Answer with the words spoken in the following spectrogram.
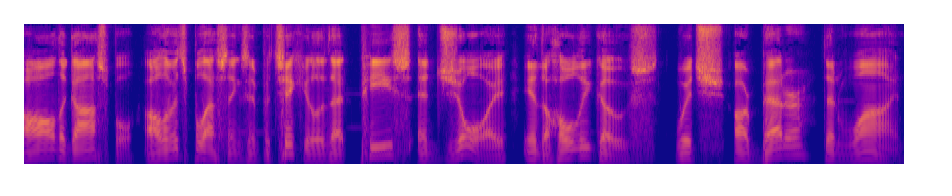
all the gospel, all of its blessings, in particular that peace and joy in the Holy Ghost, which are better than wine,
